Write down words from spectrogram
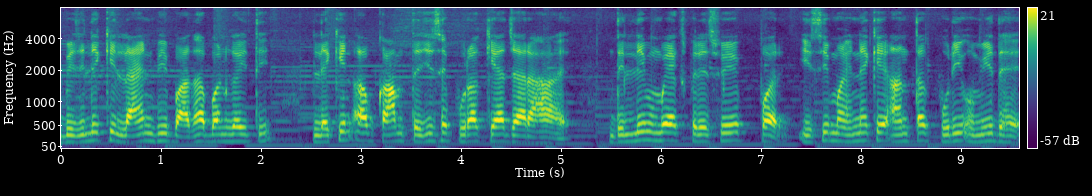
बिजली की लाइन भी बाधा बन गई थी, लेकिन अब काम तेज़ी से पूरा किया जा रहा है। दिल्ली मुंबई एक्सप्रेसवे पर इसी महीने के अंत तक पूरी उम्मीद है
